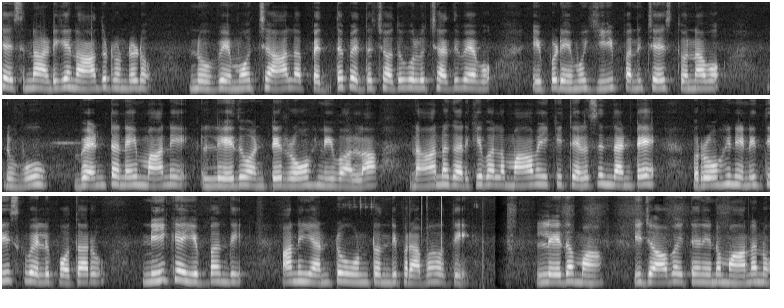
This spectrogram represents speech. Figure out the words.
చేసినా అడిగే నాదుడు ఉండడు నువ్వేమో చాలా పెద్ద పెద్ద చదువులు చదివావు. ఇప్పుడేమో ఈ పని చేస్తున్నావు. నువ్వు వెంటనే మానే లేదు అంటే రోహిణి వాళ్ళ నాన్నగారికి వాళ్ళ మామయ్యకి తెలిసిందంటే రోహిణిని తీసుకువెళ్ళిపోతారు. నీకే ఇబ్బంది అని అంటూ ఉంటుంది ప్రభావతి. లేదమ్మా ఈ జాబ్ అయితే నేను మానను.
